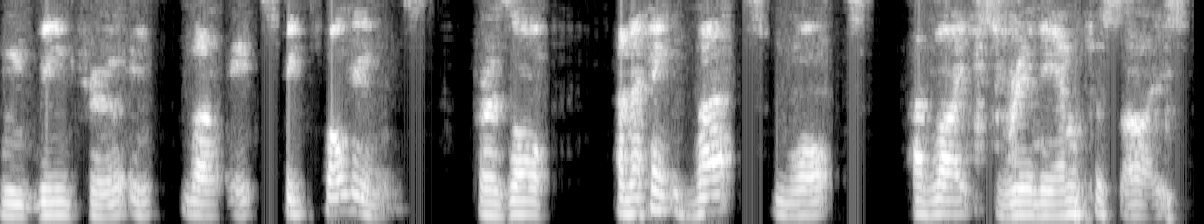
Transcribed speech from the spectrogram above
we've been through, it, well, it speaks volumes for us all. And I think that's what I'd like to really emphasize.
